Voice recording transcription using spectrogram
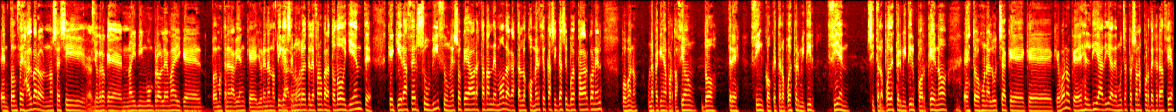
Entonces, Álvaro, no sé si yo creo que no hay ningún problema y que podemos tener a bien que Llorena nos diga ese número de teléfono para todo oyente que quiera hacer su Bizum, eso que ahora está tan de moda, que hasta en los comercios casi casi puedes pagar con él. Pues bueno, una pequeña aportación, dos, tres, cinco, que te lo puedes permitir, cien si te lo puedes permitir, ¿por qué no? Esto es una lucha que, que, que, bueno, que es el día a día de muchas personas, por desgracia,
